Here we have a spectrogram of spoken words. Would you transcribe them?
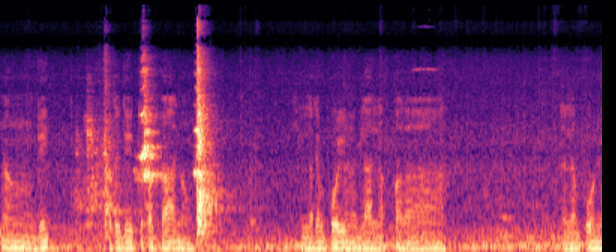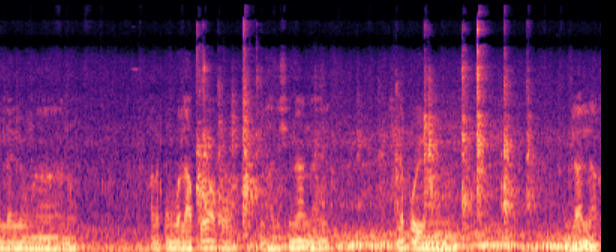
ng gate. Pati dito pagka ano. Sila rin po yung naglalak para alam po nila yung ah, ano para kung wala po ako, wala si nanay, sila po yung naglalak.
